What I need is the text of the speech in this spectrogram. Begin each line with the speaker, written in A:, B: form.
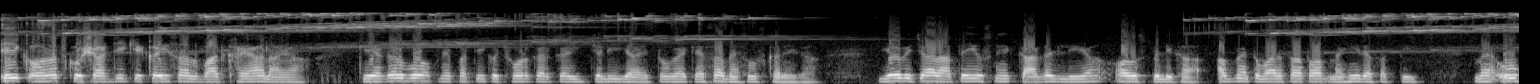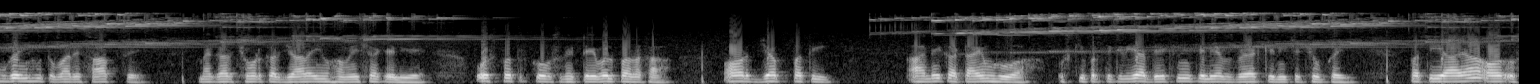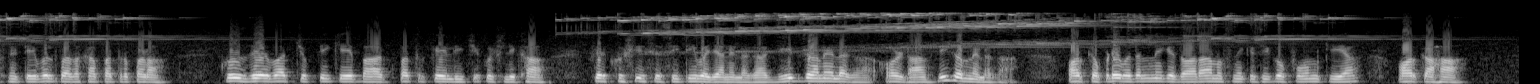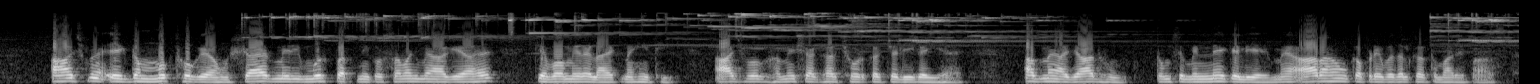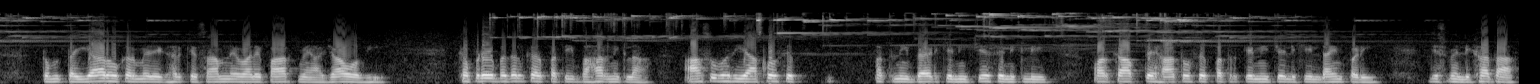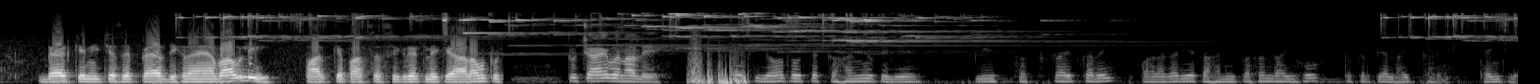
A: एक औरत को शादी के कई साल बाद ख्याल आया कि अगर वो अपने पति को छोड़कर कहीं चली जाए तो वह कैसा महसूस करेगा। यह विचार आते ही उसने एक कागज़ लिया और उस पर लिखा, अब मैं तुम्हारे साथ और नहीं रह सकती। मैं ऊब गई हूँ तुम्हारे साथ से। मैं घर छोड़कर जा रही हूँ हमेशा के लिए। उस पत्र को उसने टेबल पर रखा और जब पति आने का टाइम हुआ, उसकी प्रतिक्रिया देखने के लिए बेड के नीचे छुप गई। पति आया और उसने टेबल पर रखा पत्र पढ़ा। कुछ देर बाद चुप्पी के बाद पत्र के नीचे कुछ लिखा। फिर खुशी से सीटी बजाने लगा, गीत गाने लगा और डांस भी करने लगा और कपड़े बदलने के दौरान उसने किसी को फ़ोन किया और कहा, आज मैं एकदम मुक्त हो गया हूँ। शायद मेरी मूर्ख पत्नी को समझ में आ गया है कि वह मेरे लायक नहीं थी। आज वो हमेशा घर छोड़कर चली गई है। अब मैं आज़ाद हूँ। तुमसे मिलने के लिए मैं आ रहा हूँ कपड़े बदल कर तुम्हारे पास। तुम तैयार होकर मेरे घर के सामने वाले पार्क में आ जाओ अभी। कपड़े बदल कर पति बाहर निकला। आँसू भरी आँखों से पत्नी बेड के नीचे से निकली और कांपते हाथों से पत्र के नीचे लिखी लाइन पड़ी जिसमें लिखा था, बेड के नीचे से पैर दिख रहे हैं बावली। पार्क के पास से सिगरेट लेके आ रहा हूँ, तू तू चाय बना ले। ऐसी और रोचक कहानियों के लिए प्लीज़ सब्सक्राइब करें और अगर ये कहानी पसंद आई हो तो कृपया लाइक करें। Thank you.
